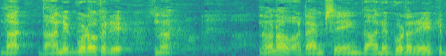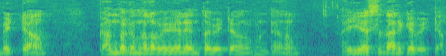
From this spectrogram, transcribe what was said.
దా- దానికి కూడా ఒక rate no no what I'm saying దానికి కూడా రేటు పెట్టాం కందకు నలభై వేలు ఎంత పెట్టాం అనుకుంటాను? దానికే పెట్టాం.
